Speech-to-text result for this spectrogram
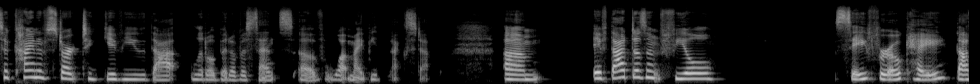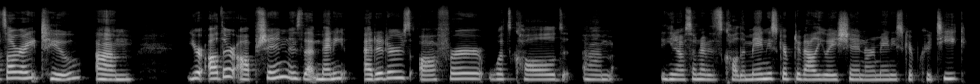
to kind of start to give you that little bit of a sense of what might be the next step. Um, if that doesn't feel safe or okay, that's all right too. Um, your other option is that many editors offer what's called, um, you know, sometimes it's called a manuscript evaluation or manuscript critique.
